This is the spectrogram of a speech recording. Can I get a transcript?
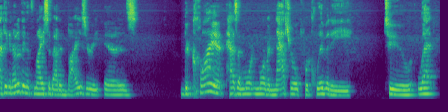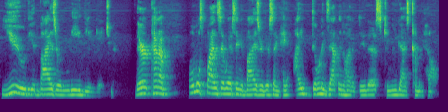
I think another thing that's nice about advisory is the client has a more more of a natural proclivity to let you, the advisor, lead the engagement. They're kind of almost by the same way of saying advisory, they're saying, hey, I don't exactly know how to do this. Can you guys come and help?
